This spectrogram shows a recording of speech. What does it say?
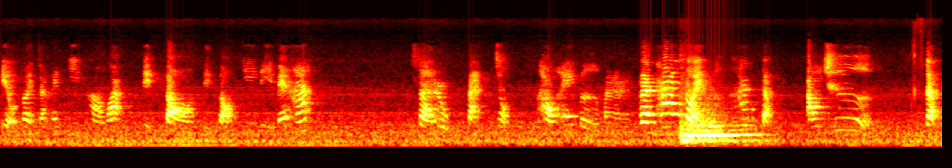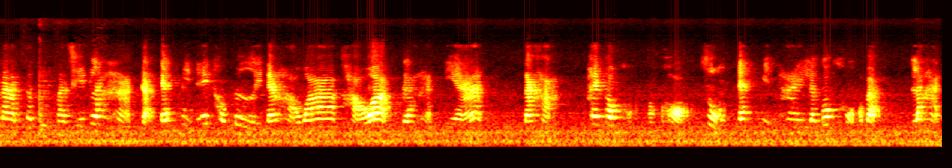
เดี๋ยวหน่อยจะให้พี่เขาว่า ติดต่อติดต่อพี่ดีไหมคะ สรุปตัดจบเขาให้เบอร์มากระทั่งหน่อยถึงขั้นกับเอาชื่อ กับนามสกุลมาเช็ครหัสกับแอดมินให้เขาเลยนะคะ ว่าเขาอะรหัสเนี้ยนะคะ ให้เขาขอขอส่งแอดมินให้แล้วก็ขอแบบรหัส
